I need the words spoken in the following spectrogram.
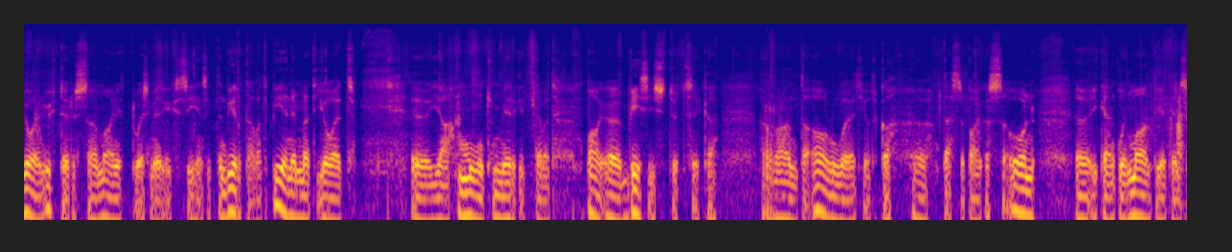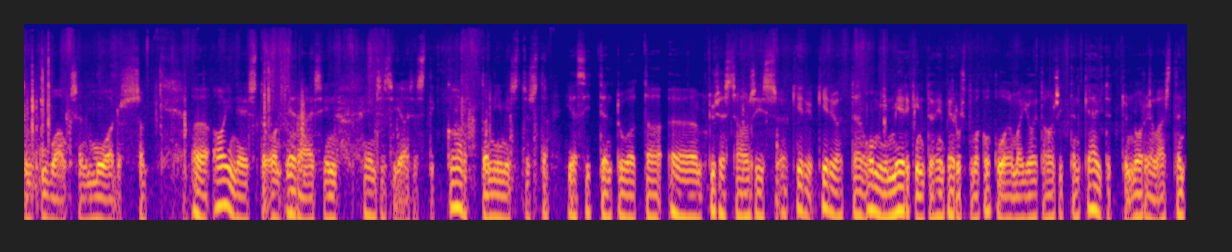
joen yhteydessä on mainittu esimerkiksi siihen sitten virtaavat pienemmät joet ja muut merkittävät vesistöt sekä ranta-alueet, jotka tässä paikassa on ikään kuin maantieteellisen kuvauksen muodossa. Aineisto on peräisin ensisijaisesti karttanimistöstä ja sitten tuota, kyseessä on siis kirjo- kirjoittajan omiin merkintöihin perustuva kokoelma, joita on sitten käytetty norjalaisten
